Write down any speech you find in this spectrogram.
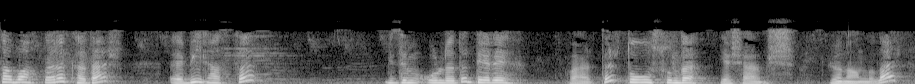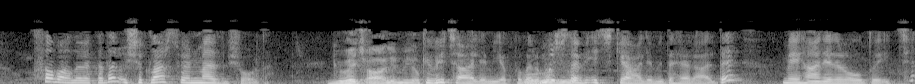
Sabahlara kadar e, bilhassa bizim Urla'da dere vardır. Doğusunda yaşarmış Yunanlılar. Sabahlara kadar ışıklar sönmezmiş orada. Güveç alemi yapıyor. Güveç alemi yapılırmış. Tabii içki alemi de herhalde. Meyhaneler olduğu için.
